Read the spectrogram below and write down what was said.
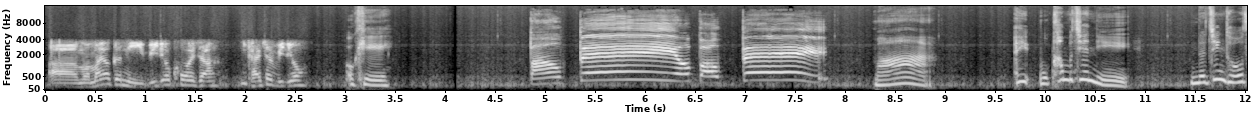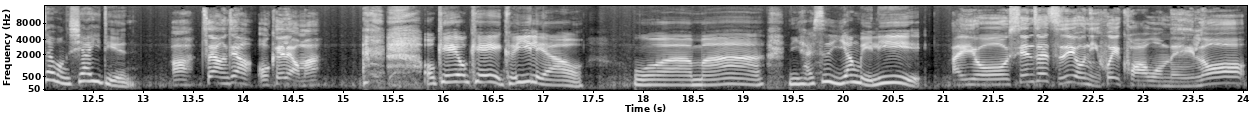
啊、妈妈要跟你 video call 一下，你开一下 video。OK，宝贝哦，宝贝，妈，哎，我看不见你，你的镜头再往下一点。啊，这样这样 OK 了吗？OK OK，可以了。哇，妈，你还是一样美丽。哎呦，现在只有你会夸我美咯。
